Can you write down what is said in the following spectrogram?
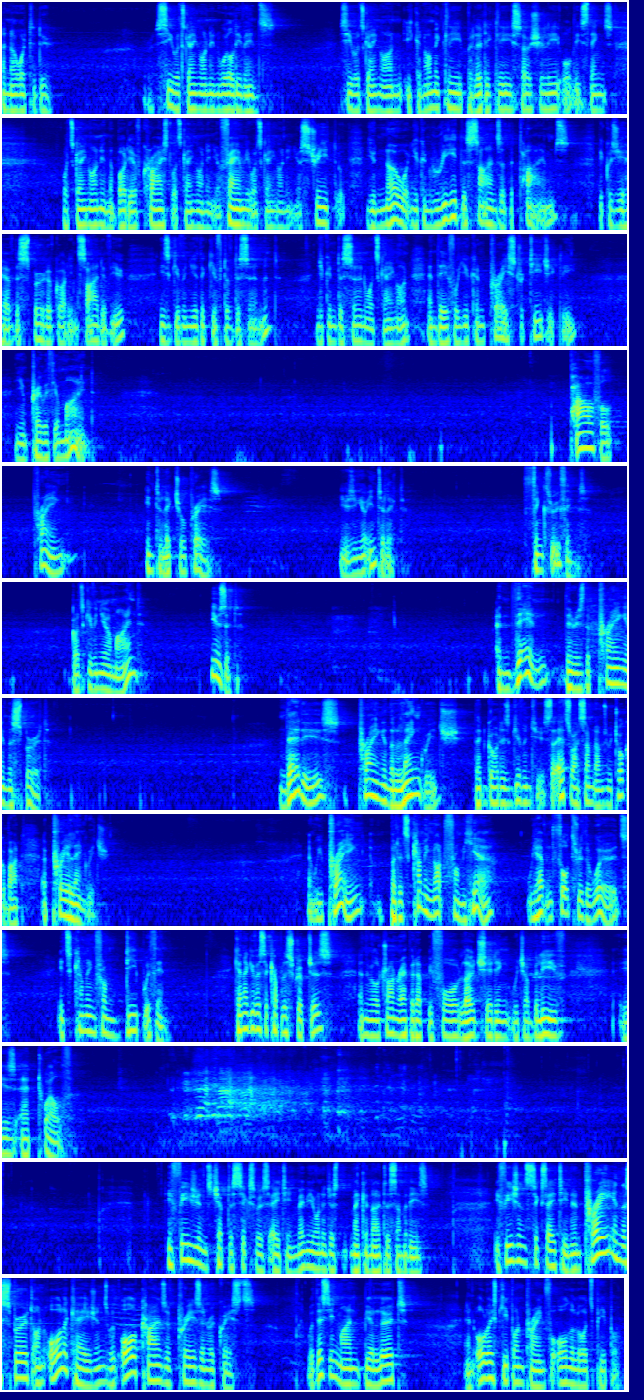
and know what to do. See what's going on in world events. See what's going on economically, politically, socially, all these things. What's going on in the body of Christ, what's going on in your family, what's going on in your street. You know what, you can read the signs of the times because you have the Spirit of God inside of you. He's given you the gift of discernment. You can discern what's going on, and therefore you can pray strategically. You pray with your mind. Powerful praying intellectual prayers using your intellect. Think through things. God's given you a mind, use it. And then there is the praying in the Spirit. That is praying in the language that God has given to you. So that's why sometimes we talk about a prayer language. And we're praying, but it's coming not from here. We haven't thought through the words. It's coming from deep within. Can I give us a couple of scriptures? And then we'll try and wrap it up before load shedding, which I believe is at 12. Ephesians chapter 6 verse 18. Maybe you want to just make a note of some of these. Ephesians 6:18 and pray in the spirit on all occasions with all kinds of prayers and requests. With this in mind be alert and always keep on praying for all the Lord's people.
